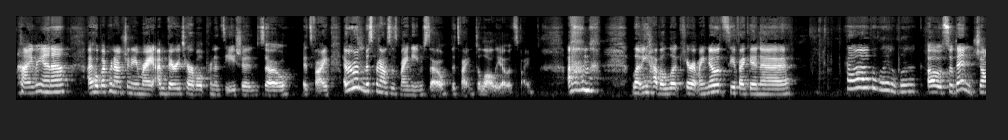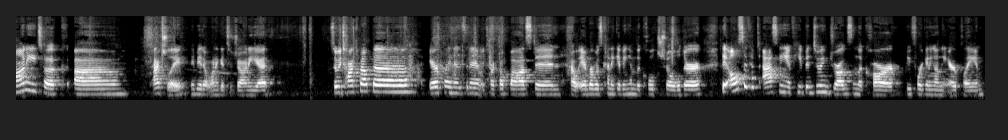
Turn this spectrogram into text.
hi, Rihanna. I hope I pronounced your name right. I'm very terrible at pronunciation, so it's fine. Everyone mispronounces my name, so it's fine. Delalio, it's fine. Um, let me have a look here at my notes, see if I can uh, have a little look. Oh, so then Johnny took, um, actually, maybe I don't want to get to Johnny yet. So we talked about the airplane incident. We talked about Boston, how Amber was kind of giving him the cold shoulder. They also kept asking if he'd been doing drugs in the car before getting on the airplane,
